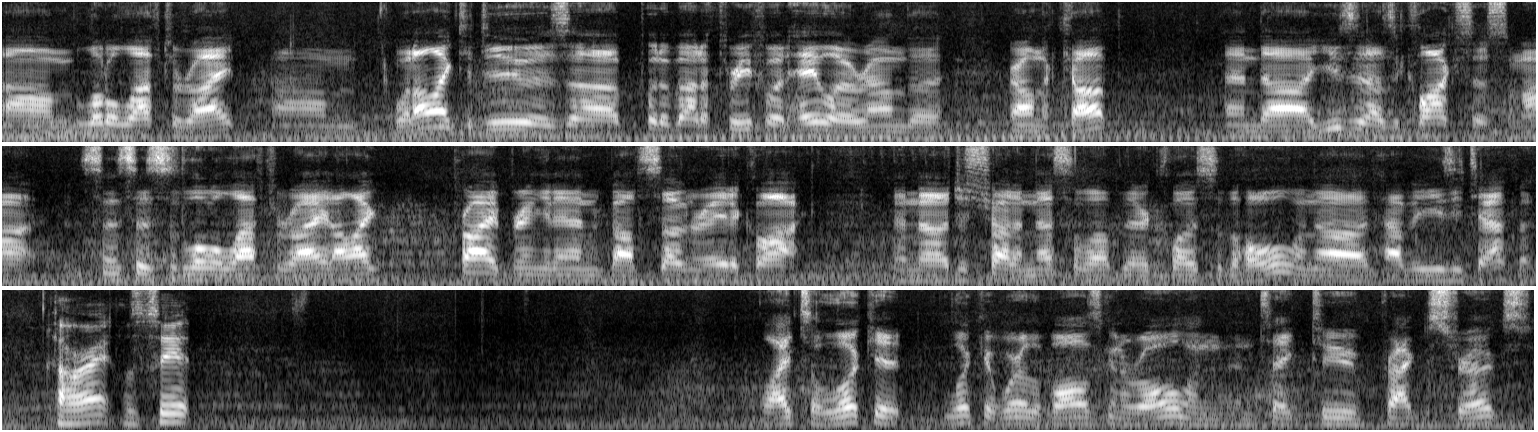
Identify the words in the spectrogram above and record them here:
um, a little left to right. Um, what I like to do is uh, put about a three foot halo around the around the cup and uh, use it as a clock system. I, since this is a little left to right, I like probably bring it in about seven or eight o'clock and uh, just try to nestle up there close to the hole and uh, have an easy tap in. All right, let's see it. I like to look at look at where the ball is going to roll and, and take two practice strokes,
